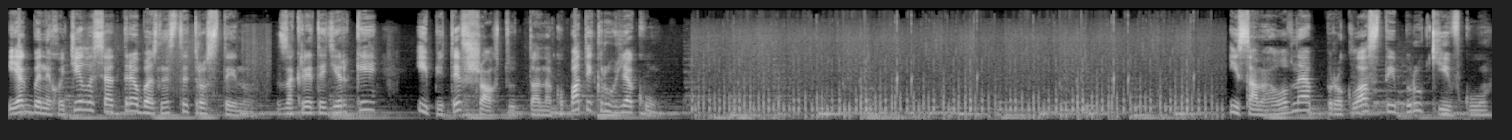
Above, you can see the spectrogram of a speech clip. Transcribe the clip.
І як би не хотілося, треба знести тростину, закрити дірки і піти в шахту та накопати кругляку. І саме головне прокласти бруківку.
